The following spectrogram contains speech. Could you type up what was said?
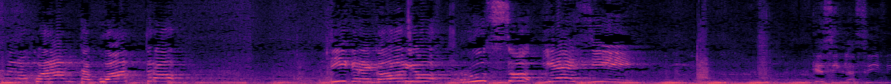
Numero 44 di Gregorio Russo Diesi. Che si classifica?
